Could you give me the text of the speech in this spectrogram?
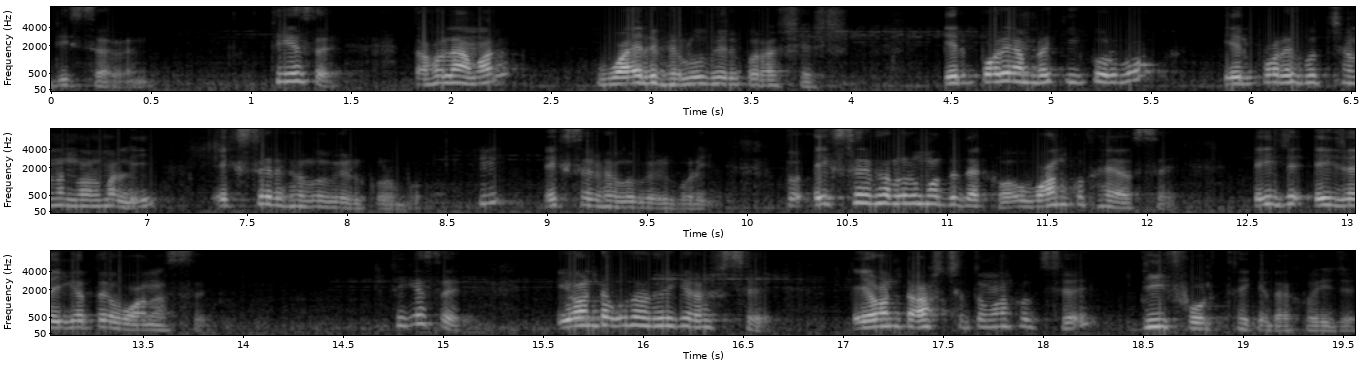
ডি সেভেন ঠিক আছে? তাহলে আমার ওয়াইয়ের ভ্যালু বের করা শেষ। এরপরে আমরা কি করব? এরপরে হচ্ছে আমরা নর্মালি এক্সের ভ্যালু বের করব, হুম? এক্সের ভ্যালু বের করি। তো এক্সের ভ্যালুর মধ্যে দেখো ওয়ান কোথায় আছে? এই যে, এই জায়গাতে ওয়ান আছে। ঠিক আছে? এ ওয়ানটা কোথা থেকে আসছে? এ ওয়ানটা আসছে তোমার হচ্ছে ডি ফোর থেকে, দেখো এই যে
